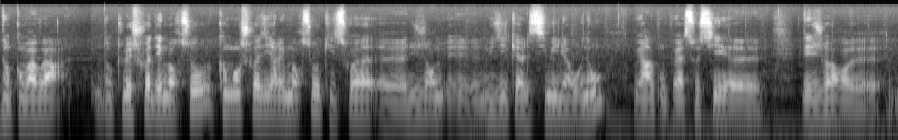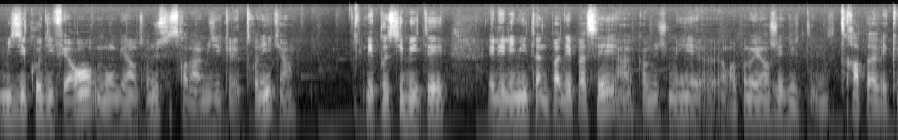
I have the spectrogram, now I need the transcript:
donc on va voir donc le choix des morceaux, comment choisir les morceaux qui soient euh, du genre euh, musical similaire ou non. On verra qu'on peut associer euh, des genres musicaux différents. Bon, bien entendu, ce sera dans la musique électronique. Hein. Les possibilités et les limites à ne pas dépasser. Hein. Comme je mets, on ne va pas mélanger du, trap avec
